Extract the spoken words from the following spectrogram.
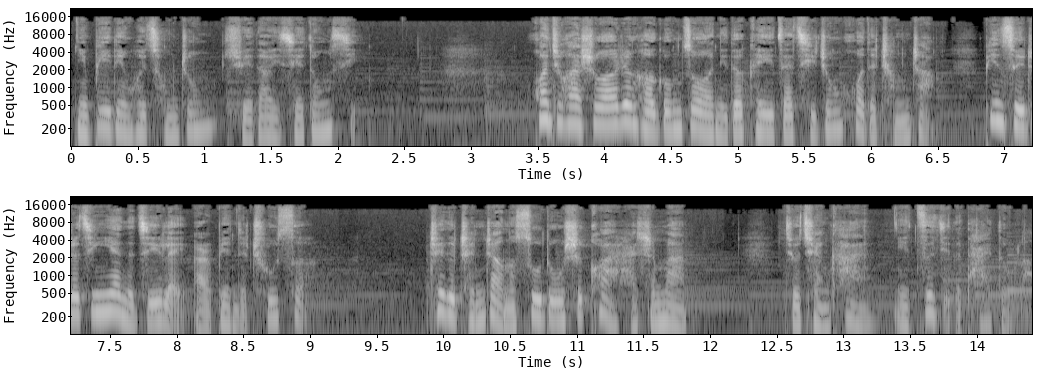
你必定会从中学到一些东西。换句话说，任何工作你都可以在其中获得成长，并随着经验的积累而变得出色。这个成长的速度是快还是慢，就全看你自己的态度了。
